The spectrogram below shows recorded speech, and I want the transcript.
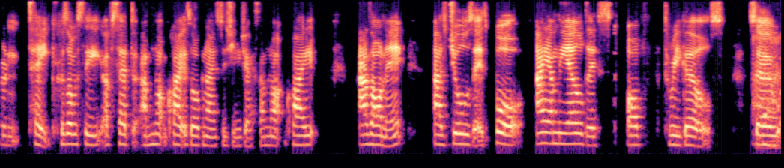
different take because obviously I've said I'm not quite as organised as you, Jess. I'm not quite as on it as Jules is, but I am the eldest of three girls, so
